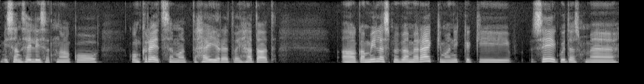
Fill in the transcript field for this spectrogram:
mis on sellised nagu konkreetsemad häired või hädad, aga millest me peame rääkima, on ikkagi see, kuidas me,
